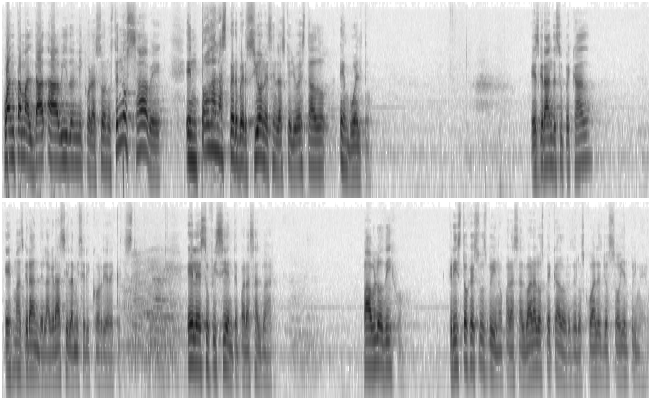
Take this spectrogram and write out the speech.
Cuánta maldad ha habido en mi corazón. Usted no sabe en todas las perversiones en las que yo he estado envuelto. ¿Es grande su pecado? Es más grande la gracia y la misericordia de Cristo. Él es suficiente para salvar. Pablo dijo, Cristo Jesús vino para salvar a los pecadores, de los cuales yo soy el primero.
